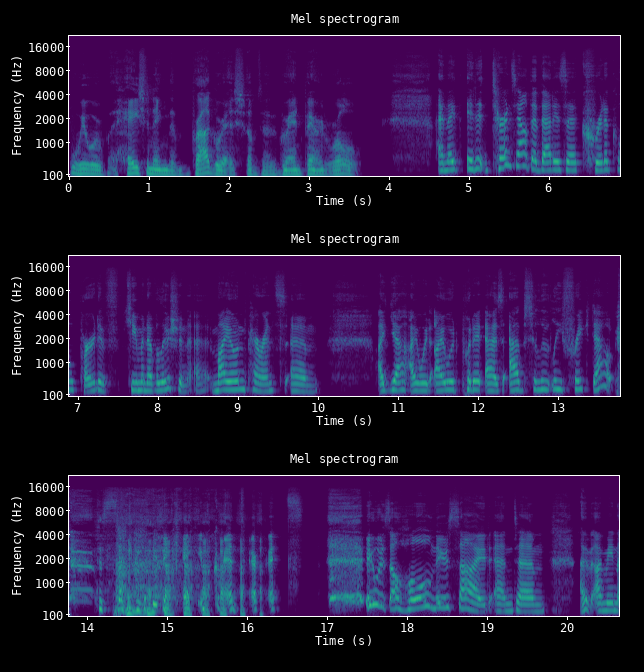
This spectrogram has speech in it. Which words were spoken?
we were hastening the progress of the grandparent role. And it, it, it, turns out that that is a critical part of human evolution. Uh, my own parents, um, uh, yeah, I would I would put it as absolutely freaked out the second they became grandparents. It was a whole new side, and um, I, I, mean,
